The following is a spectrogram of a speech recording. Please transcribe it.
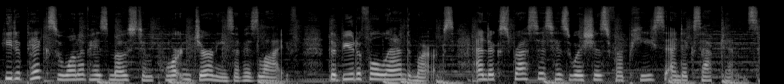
He depicts one of his most important journeys of his life, the beautiful landmarks, and expresses his wishes for peace and acceptance.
